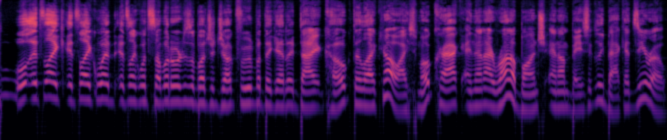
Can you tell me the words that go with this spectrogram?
Well, it's like it's like when it's like when someone orders a bunch of junk food, but they get a diet coke. They're like, "No, I smoke crack, and then I run a bunch, and I'm basically back at zero.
